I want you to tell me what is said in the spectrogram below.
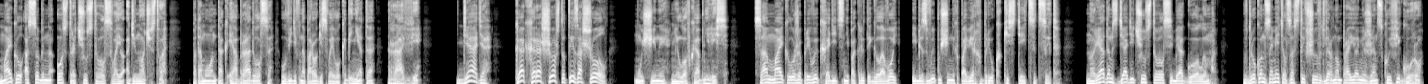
Майкл особенно остро чувствовал свое одиночество — Потому он так и обрадовался, увидев на пороге своего кабинета Равви. «Дядя, как хорошо, что ты зашел!» Мужчины неловко обнялись. Сам Майкл уже привык ходить с непокрытой головой и без выпущенных поверх брюк кистей цицит. Но рядом с дядей чувствовал себя голым. Вдруг он заметил застывшую в дверном проеме женскую фигуру.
